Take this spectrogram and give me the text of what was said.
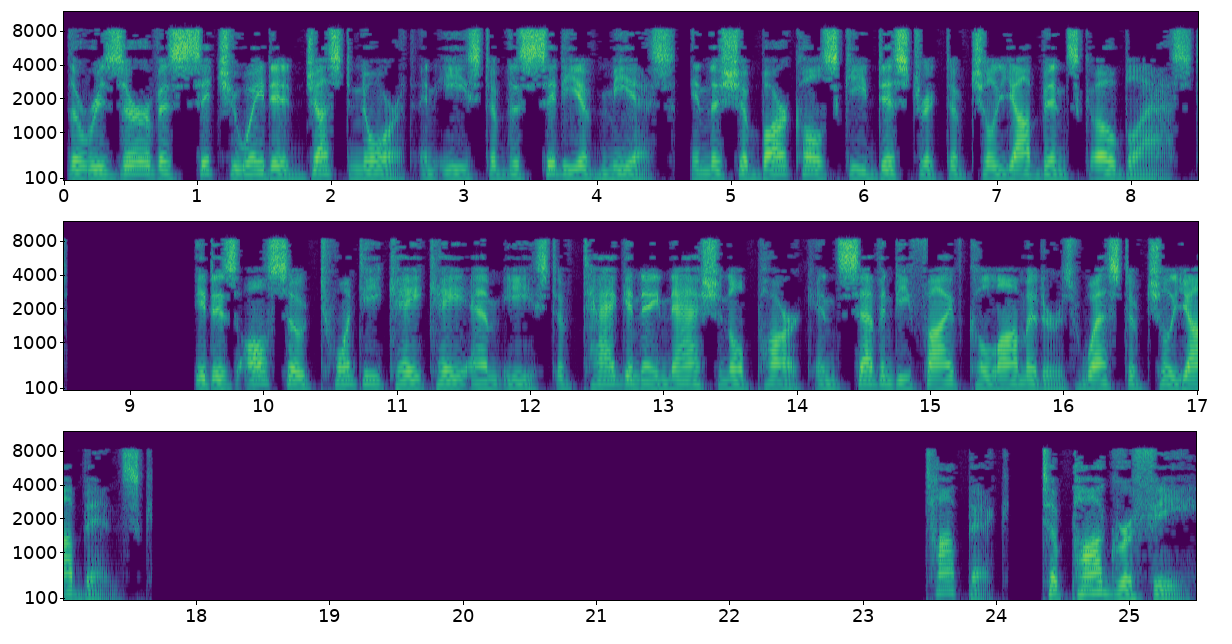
The reserve is situated just north and east of the city of Miass, in the Shabarkulsky district of Chelyabinsk Oblast. It is also 20 km east of Taganay National Park and 75 km west of Chelyabinsk. Topic: Topography.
